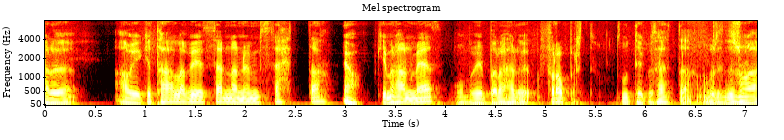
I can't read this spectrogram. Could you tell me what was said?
herru á ég ekki að tala við þennan um þetta Já, kemur hann með og við bara, herru, frábært þú tekur þetta og þetta er svona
